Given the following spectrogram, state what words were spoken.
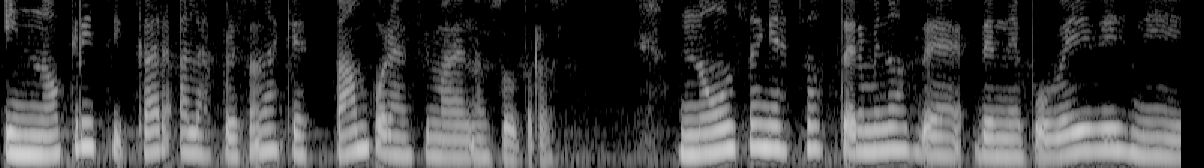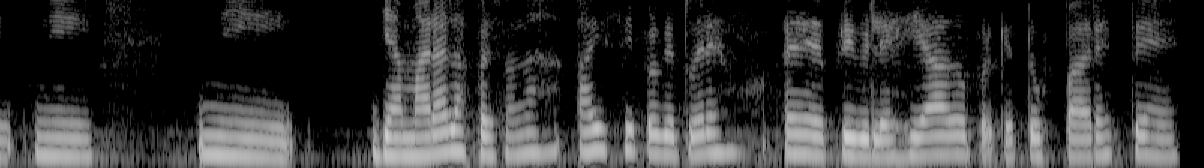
y no criticar a las personas que están por encima de nosotros. no usen estos términos de, de Nepo Babies ni, ni, ni llamar a las personas, ay sí, porque tú eres eh, privilegiado, porque tus padres te,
